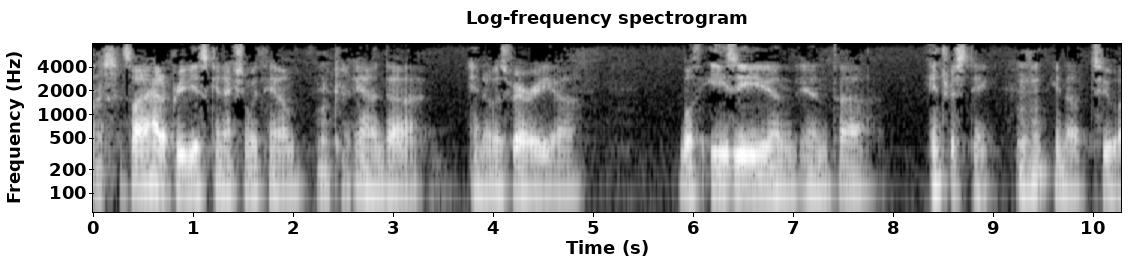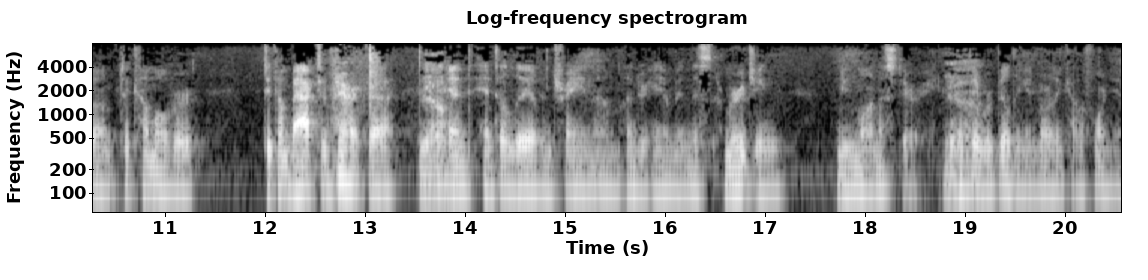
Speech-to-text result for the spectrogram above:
I so I had a previous connection with him, okay. and uh, and it was very uh, both easy and and uh, interesting, mm-hmm. you know, to um, to come over, to come back to America, yeah. and and to live and train um, under him in this emerging new monastery yeah. that they were building in Northern California.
